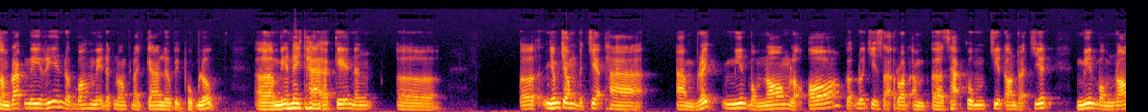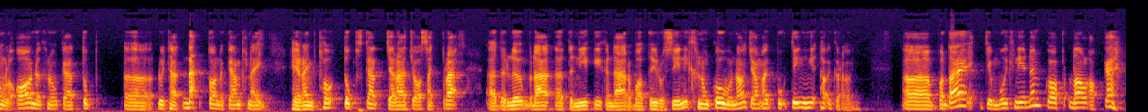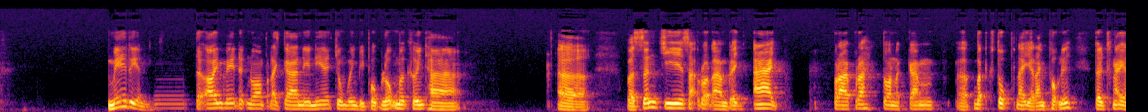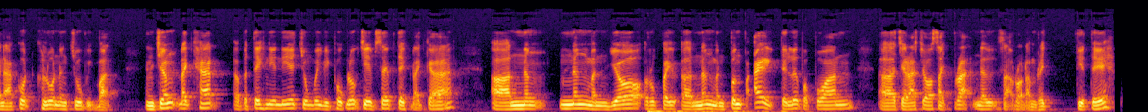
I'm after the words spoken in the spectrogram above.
សម្រាប់មេរៀនរបស់មេដឹកនាំផ្ដាច់ការលើពិភពលោកមានន័យថាគេនឹងអឺខ្ញុំចង់បញ្ជាក់ថាអាមេរិកមានបំណងល្អក៏ដូចជាសហរដ្ឋសហគមន៍ជាតិអន្តរជាតិមានបំណងល្អនៅក្នុងការទប់ដូចថាដាក់ទណ្ឌកម្មផ្នែកហិរញ្ញវត្ថុទប់ស្កាត់ចរាចរណ៍សាច់ប្រាក់ទៅលើបណ្ដាធនាគារកណ្ដាលរបស់ប្រទេសរុស្ស៊ីនេះក្នុងគោលបំណងចង់ឲ្យពូទីនងាកថយក្រោយអឺប៉ុន្តែជាមួយគ្នានឹងក៏ផ្ដល់ឱកាស មេរៀនទៅឲ្យមេដឹកនាំផ្ដាច់ការនានាជុំវិញពិភពលោកមើលឃើញថាអឺបើសិនជាសហរដ្ឋអាមេរិកអាចប្រើប្រាស់ទណ្ឌកម្មបិទគប់ផ្នែកអរញ្ញភុនេះទៅថ្ងៃអនាគតខ្លួននឹងជួបវិបត្តិអញ្ចឹងដាច់ខាតប្រទេសនានាជុំវិញពិភពលោកជាពិសេសប្រទេសផ្ដាច់ការនឹងនឹងមិនយករូបិយនឹងមិនពឹងផ្អែកទៅលើប្រព័ន្ធចរាចរណ៍សាច់ប្រាក់នៅសហរដ្ឋអាមេរិកទៀតទេ thank you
